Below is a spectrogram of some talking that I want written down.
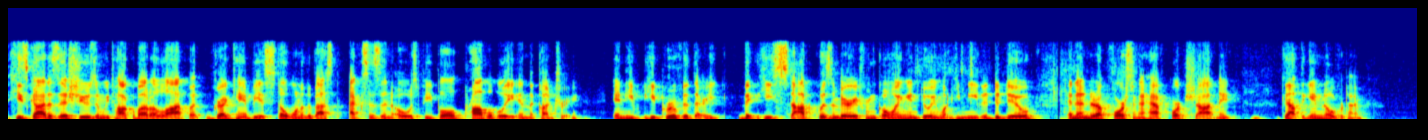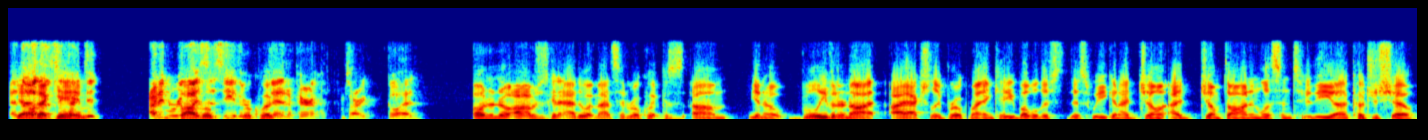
he's got his issues, and we talk about it a lot. But Greg Kampe is still one of the best X's and O's people probably in the country and he, he proved it there. He that he stopped Quisenberry from going and doing what he needed to do, and ended up forcing a half court shot, and he got the game to overtime. And Yeah, the other that thing I game- did, I didn't realize real- this either. real quick. That apparently, I'm sorry. Go ahead. Oh no no, I was just gonna add to what Matt said real quick because um you know believe it or not, I actually broke my NKU bubble this this week and I jumped I jumped on and listened to the uh, coaches show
